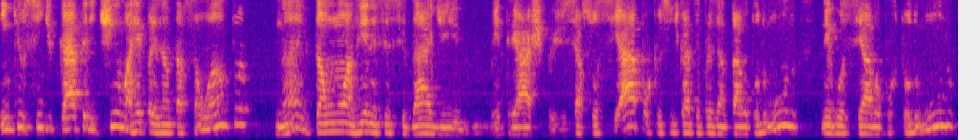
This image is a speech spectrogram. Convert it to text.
em que o sindicato ele tinha uma representação ampla, né? então não havia necessidade, entre aspas, de se associar, porque o sindicato representava todo mundo, negociava por todo mundo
